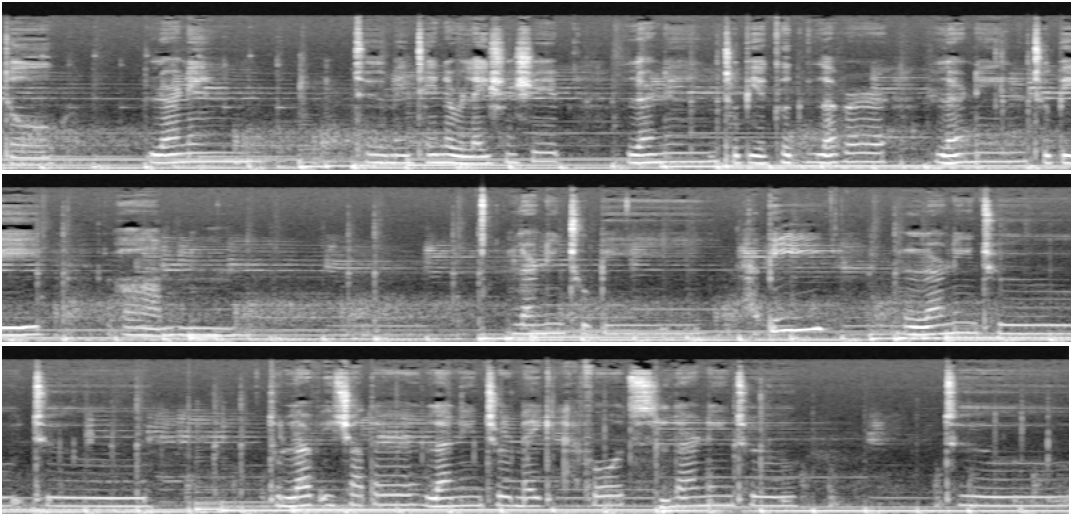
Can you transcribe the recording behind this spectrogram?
都 learning to maintain the relationship, learning to be a good lover, learning to be um, learning to be happy, learning to to to love each other, learning to make efforts, learning to to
